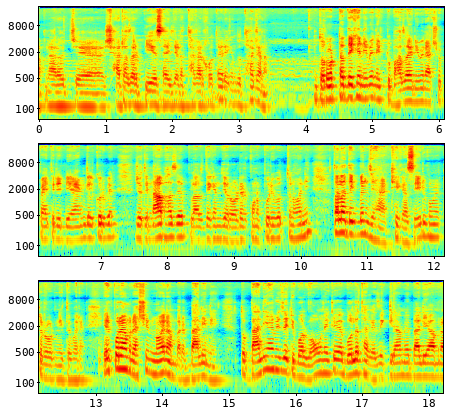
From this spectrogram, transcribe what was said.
আপনার হচ্ছে ষাট হাজার পিএসআই যেটা থাকার কথা, এটা কিন্তু থাকে না। তো রডটা দেখে নেবেন, একটু ভাজায় নেবেন, একশো পঁয়ত্রিশ ডিগ্রি অ্যাঙ্গেল করবেন। যদি না ভাজে প্লাস দেখেন যে রডের কোনো পরিবর্তন হয়নি, তাহলে দেখবেন যে হ্যাঁ ঠিক আছে, এরকম একটা রড নিতে পারেন। এরপরে আমরা আসি নয় নাম্বারে বালি নিয়ে তো বালি আমি যেটি বলব, অনেকে বলে থাকে যে গ্রামে বালি আমরা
